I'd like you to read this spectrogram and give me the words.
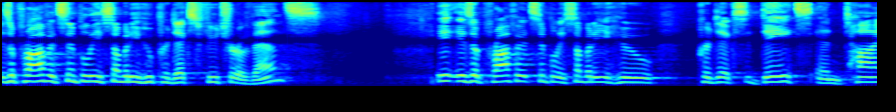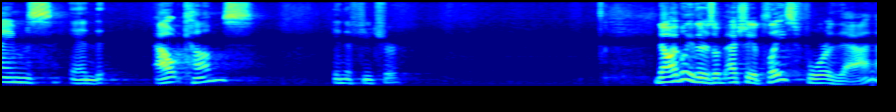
Is a prophet simply somebody who predicts future events? Is a prophet simply somebody who predicts dates and times and outcomes in the future? Now, I believe there's actually a place for that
